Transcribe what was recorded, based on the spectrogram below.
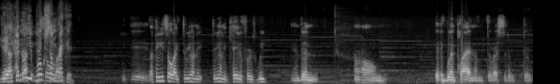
Yeah, yeah, I, think- know he think broke sold some like- record. Yeah, I think he sold like 300 300k the first week, and then um, it went platinum the rest of the, the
